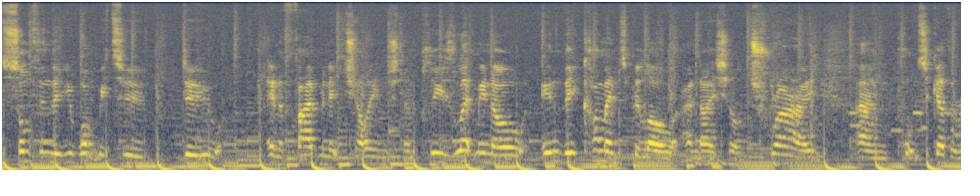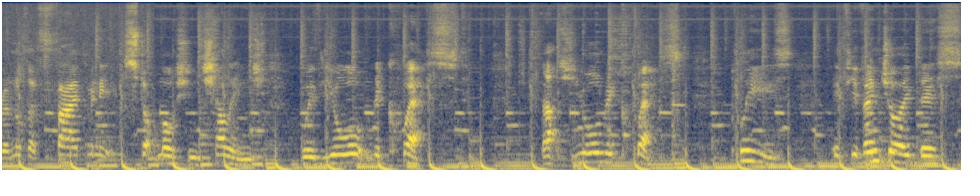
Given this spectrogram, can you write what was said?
something that you want me to do in a five minute challenge then please let me know in the comments below and I shall try and put together another five minute stop motion challenge with your request. That's your request. Please if you've enjoyed this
